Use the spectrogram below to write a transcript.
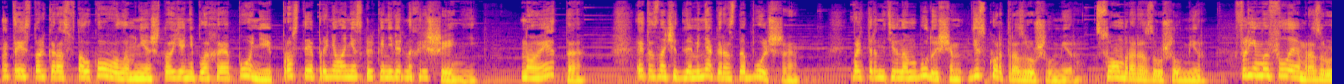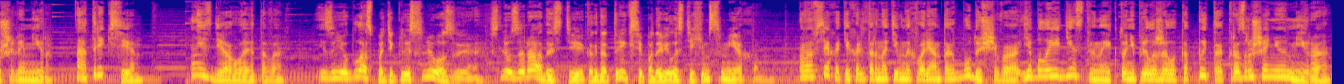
«Ты столько раз втолковывала мне, что я неплохая пони, просто я приняла несколько неверных решений. Но это... Это значит для меня гораздо больше. В альтернативном будущем Дискорд разрушил мир, Сомбра разрушил мир, Флим и Флэм разрушили мир, а Трикси не сделала этого. Из ее глаз потекли слезы, слезы радости, когда Трикси подавилась тихим смехом. Во всех этих альтернативных вариантах будущего я была единственной, кто не приложила копыта к разрушению мира.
